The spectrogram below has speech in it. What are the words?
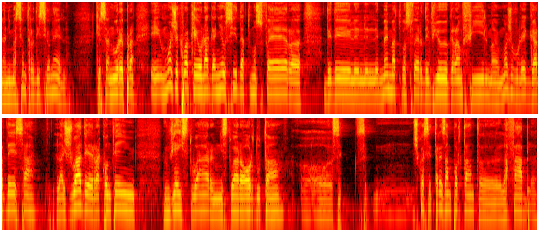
animation traditionnelle, que ça nous reprend. Et moi, je crois qu'on a gagné aussi d'atmosphère, euh, de, les, les, mêmes atmosphères des vieux grands films. Moi, je voulais garder ça, la joie de raconter une, une vieille histoire, une histoire hors du temps. Oh, je crois que c'est très important, euh, la fable,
